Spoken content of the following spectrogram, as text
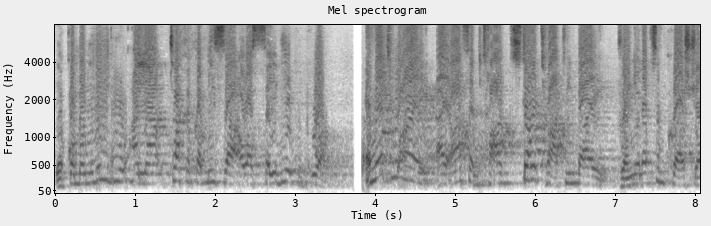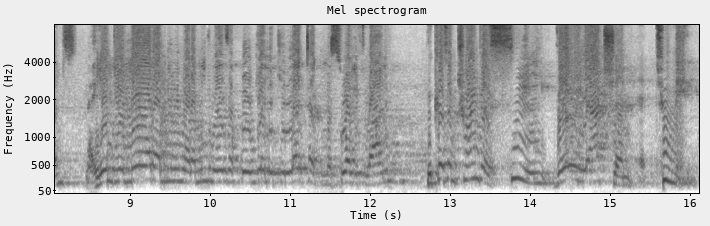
ya kwamba Mungu anataka kabisa awasaidie kukua. And that's why I often talk, start talking by bringing up some questions Na hiyo ndio mara mimi mara mingi naweza kuongea nikileta maswali fulani, because I'm trying to see their reaction to me.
